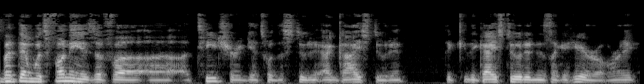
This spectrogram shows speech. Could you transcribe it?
but then, what's funny is if uh, a, a teacher gets with a student, a guy student, the, the guy student is like a hero, right?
